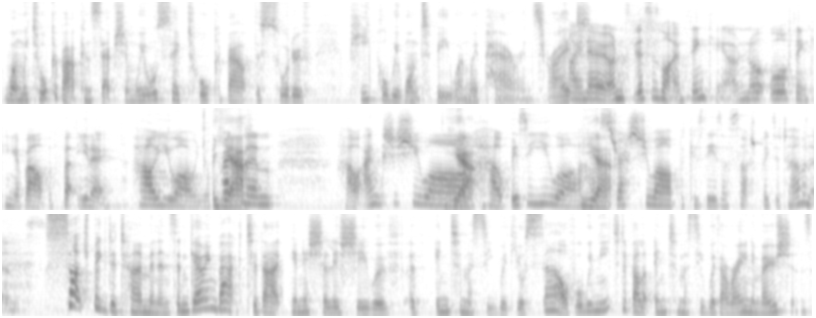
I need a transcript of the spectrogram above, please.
when we talk about conception, we also talk about the sort of people we want to be when we're parents, right? I know. Honestly, this is what I'm thinking. I'm not all thinking about the, you know, how you are when you're Yeah. How anxious you are, Yeah. how busy you are, how Yeah. stressed you are, because these are such big determinants. such big determinants and going back to that initial issue of, of intimacy with yourself well we need to develop intimacy with our own emotions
